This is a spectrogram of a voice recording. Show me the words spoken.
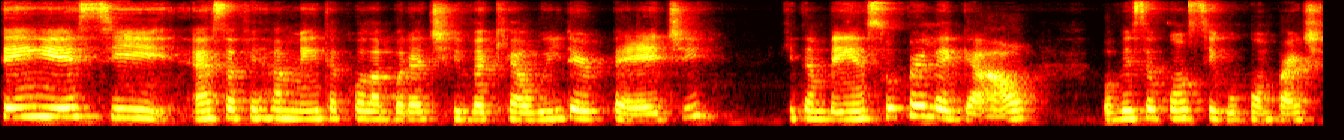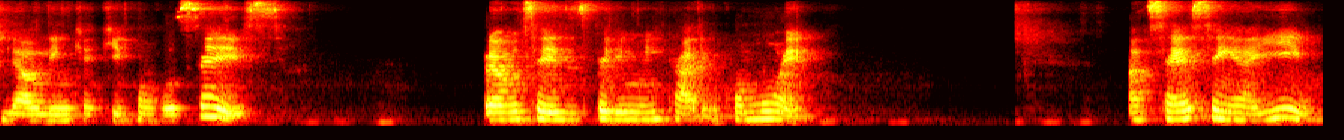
Tem esse, essa ferramenta colaborativa que é o WeatherPad, que também é super legal. Vou ver se eu consigo compartilhar o link aqui com vocês, para vocês experimentarem como é. Acessem aí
